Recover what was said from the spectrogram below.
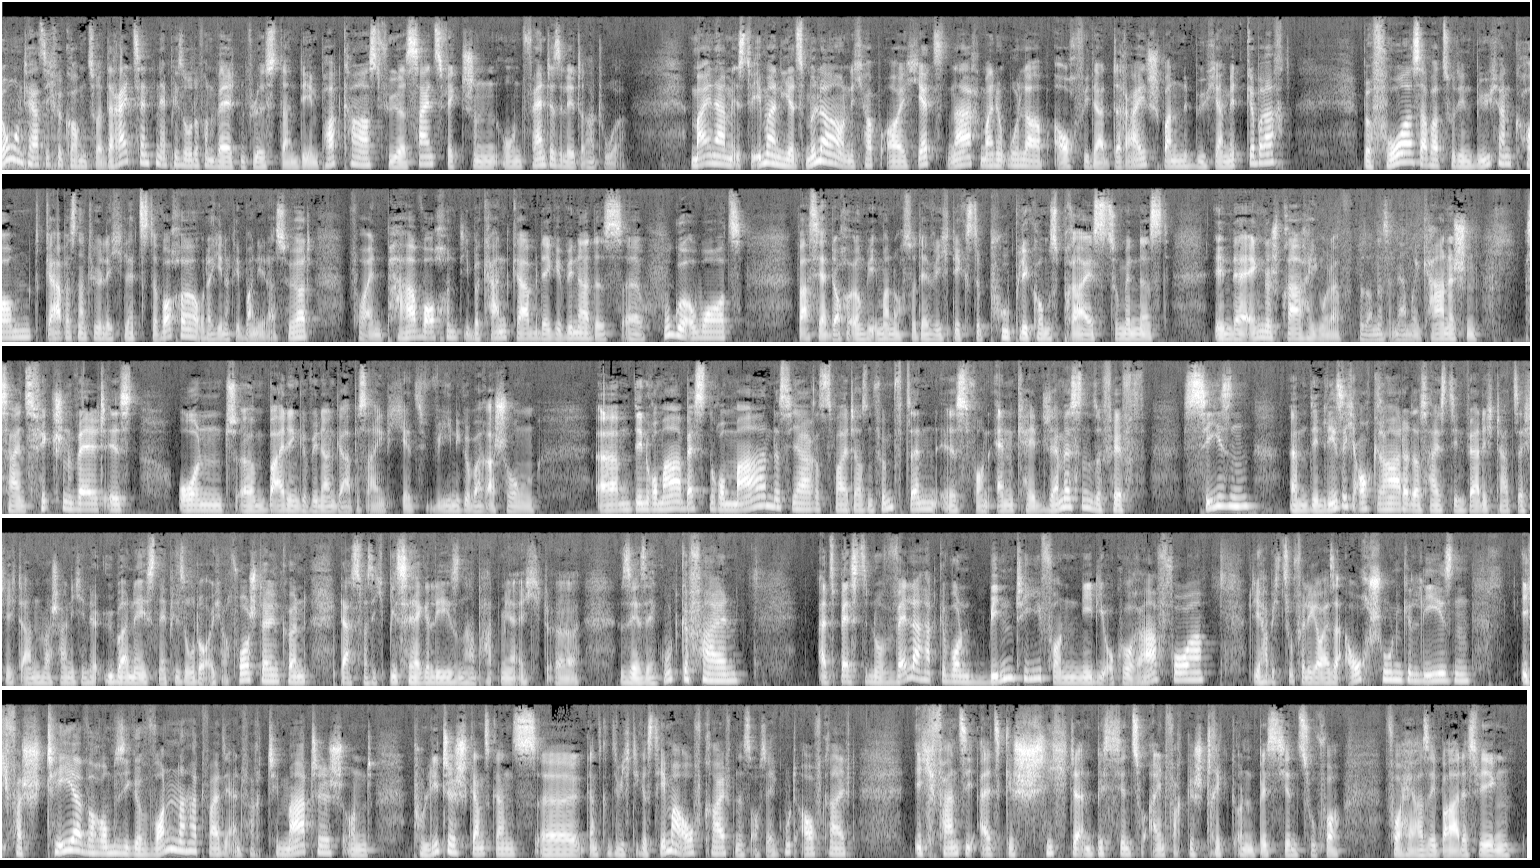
Hallo und herzlich willkommen zur 13. Episode von Weltenflüstern, dem Podcast für Science Fiction und Fantasy Literatur. Mein Name ist wie immer Nils Müller und ich habe euch jetzt nach meinem Urlaub auch wieder drei spannende Bücher mitgebracht. Bevor es aber zu den Büchern kommt, gab es natürlich letzte Woche oder je nachdem wann ihr das hört, vor ein paar Wochen die Bekanntgabe der Gewinner des äh, Hugo Awards, was ja doch irgendwie immer noch so der wichtigste Publikumspreis zumindest in der englischsprachigen oder besonders in der amerikanischen Science-Fiction-Welt ist. Und ähm, bei den Gewinnern gab es eigentlich jetzt wenige Überraschungen. Ähm, den Roman, besten Roman des Jahres 2015 ist von N.K. Jemisin, The Fifth Season. Ähm, den lese ich auch gerade, das heißt, den werde ich tatsächlich dann wahrscheinlich in der übernächsten Episode euch auch vorstellen können. Das, was ich bisher gelesen habe, hat mir echt äh, sehr, sehr gut gefallen. Als beste Novelle hat gewonnen Binti von Nedi Okorafor. Die habe ich zufälligerweise auch schon gelesen. Ich verstehe, warum sie gewonnen hat, weil sie einfach thematisch und politisch ganz, ganz, äh, ganz, ganz wichtiges Thema aufgreift und das auch sehr gut aufgreift. Ich fand sie als Geschichte ein bisschen zu einfach gestrickt und ein bisschen zu vor, vorhersehbar. Deswegen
